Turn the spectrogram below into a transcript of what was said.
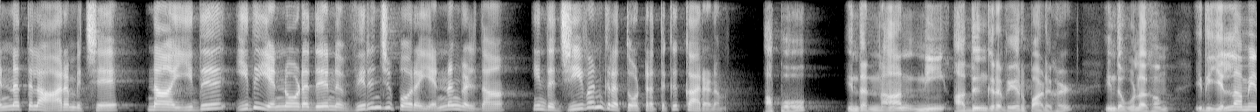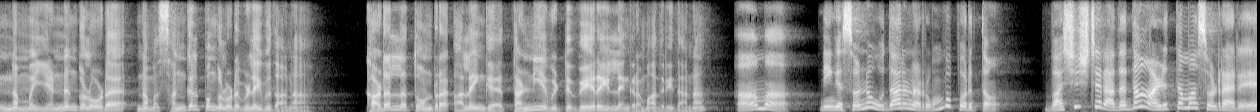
எண்ணத்துல ஆரம்பிச்சு நான் இது இது என்னோடதுன்னு விரிஞ்சு போற எண்ணங்கள் தான் இந்த ஜீவன்கிற தோற்றத்துக்கு காரணம். அப்போ இந்த நான் நீ அதுங்கிற வேறுபாடுகள் இந்த உலகம் இது எல்லாமே நம்ம எண்ணங்களோட நம்ம சங்கல்பங்களோட விளைவுதானா கடல்ல தோன்ற அலைங்க தண்ணிய விட்டு வேற இல்லைங்கிற மாதிரி தானா? ஆமா நீங்க சொன்ன உதாரணம் ரொம்ப பொருத்தம். வசிஷ்டர் அதை தான் அழுத்தமா சொல்றாரு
